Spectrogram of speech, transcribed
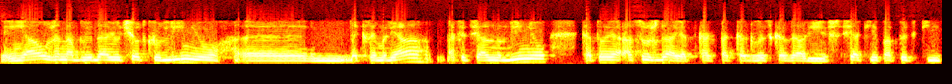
я уже наблюдаю четкую линию э, Кремля, официальную линию, которая осуждает, как, так как вы сказали, всякие попытки,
